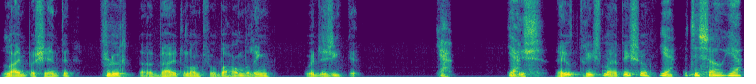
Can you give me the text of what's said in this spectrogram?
Lyme-patiënten vlucht naar het buitenland voor behandeling voor de ziekte. ja, Ja. Het is heel triest, maar het is zo. ja, het is zo, ja.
